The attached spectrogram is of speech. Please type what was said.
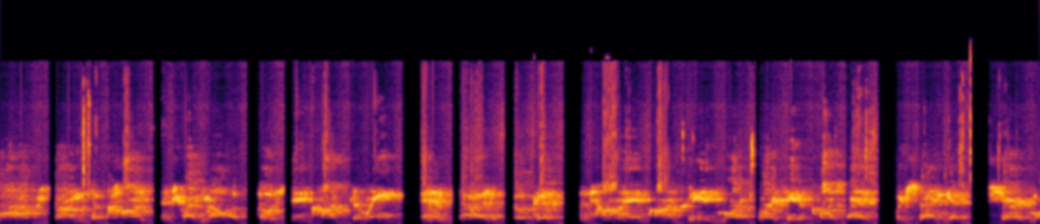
back from the constant treadmill of posting constantly and instead focus the time on creating more authoritative content, which then gets shared more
